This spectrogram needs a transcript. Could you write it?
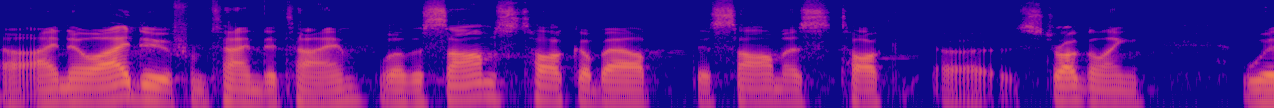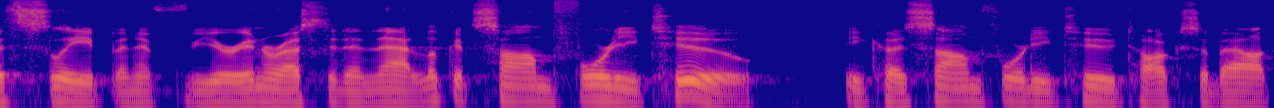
Uh, I know I do from time to time. Well, the Psalms talk about the psalmists talk uh, struggling with sleep, and if you're interested in that, look at Psalm 42 because Psalm 42 talks about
